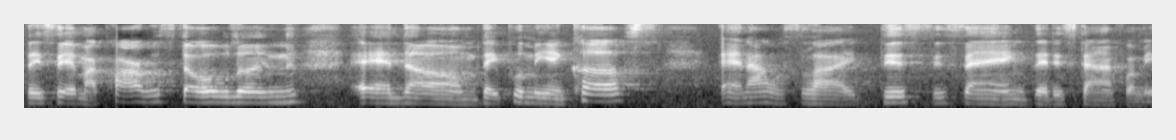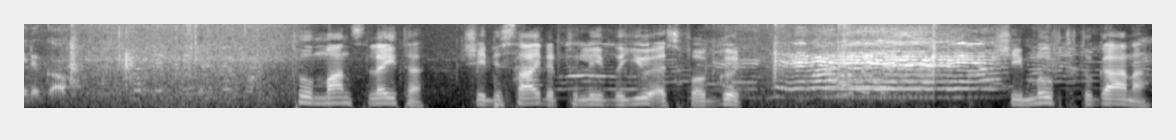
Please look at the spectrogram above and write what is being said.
They said my car was stolen, and um, they put me in cuffs. And I was like, this is saying that it's time for me to go. Two months later, she decided to leave the US for good. She moved to Ghana.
